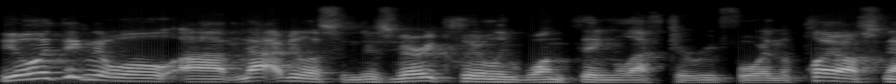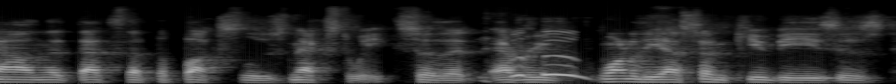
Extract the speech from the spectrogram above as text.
The only thing that will um, not, I mean, listen, there's very clearly one thing left to root for in the playoffs now, and that that's that the Bucks lose next week, so that every one of the SMQBs is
